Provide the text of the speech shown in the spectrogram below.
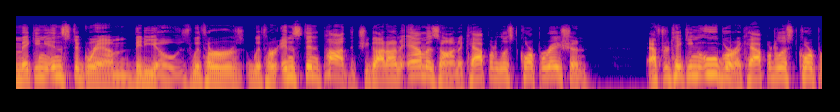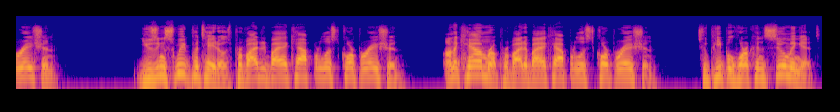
making Instagram videos with her, with her instant pot that she got on Amazon, a capitalist corporation. After taking Uber, a capitalist corporation using sweet potatoes provided by a capitalist corporation, on a camera provided by a capitalist corporation, to people who are consuming it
